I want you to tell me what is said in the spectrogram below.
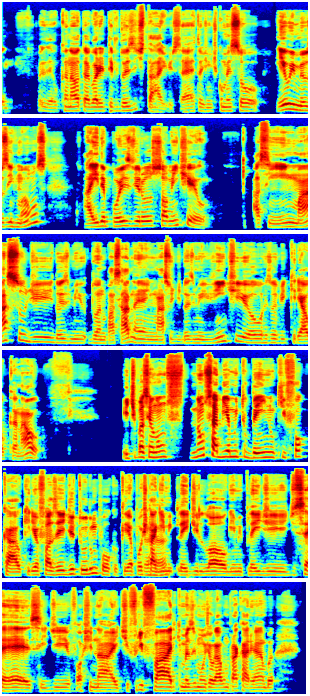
pois é, o canal até agora ele teve dois estágios, certo? A gente começou eu e meus irmãos, aí depois virou somente eu. Assim, em março de 2000, do ano passado, né, em março de 2020, eu resolvi criar o canal e, tipo assim, eu não, não sabia muito bem no que focar. Eu queria fazer de tudo um pouco. Eu queria postar uhum. gameplay de LoL, gameplay de, de CS, de Fortnite, Free Fire, que meus irmãos jogavam pra caramba.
